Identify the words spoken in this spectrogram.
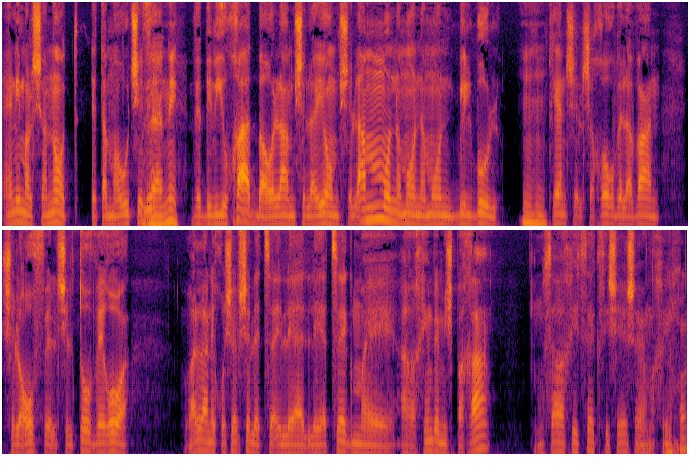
אין לי מה לשנות את המהות שלי. זה אני. ובמיוחד בעולם של היום, של המון המון המון בלבול. כן? של שחור ולבן, של עופל, של טוב ורוע. וואלה, אני חושב שלייצג ערכים ומשפחה, המוסר הכי סקסי שיש היום, אחי. נכון.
